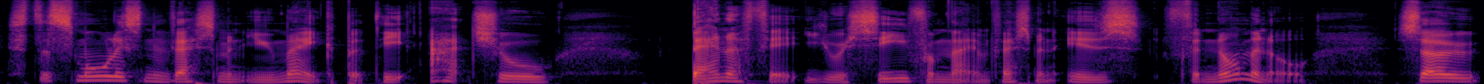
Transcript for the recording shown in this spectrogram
It's the smallest investment you make, but the actual benefit you receive from that investment is phenomenal. So,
